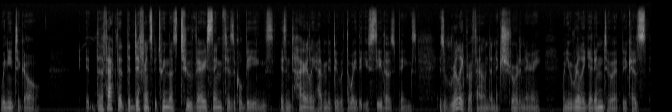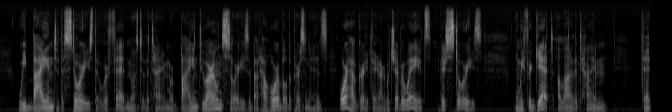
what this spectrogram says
we need to go. It, the fact that the difference between those two very same physical beings is entirely having to do with the way that you see those beings is really profound and extraordinary when you really get into it because we buy into the stories that we're fed most of the time. We buy into our own stories about how horrible the person is or how great they are, whichever way. It's there's stories. And we forget a lot of the time that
